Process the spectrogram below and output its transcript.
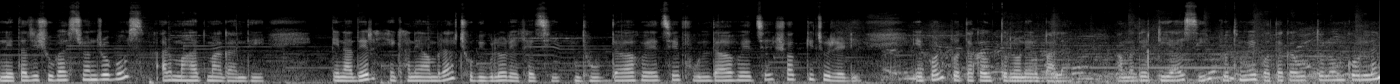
নেতাজি সুভাষচন্দ্র বোস আর মহাত্মা গান্ধী। এনাদের এখানে আমরা ছবিগুলো রেখেছি। ধূপ দেওয়া হয়েছে, ফুল দেওয়া হয়েছে সব কিছু রেডি এরপর পতাকা উত্তোলনের পালা। আমাদের টিআইসি প্রথমেই পতাকা উত্তোলন করলেন।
